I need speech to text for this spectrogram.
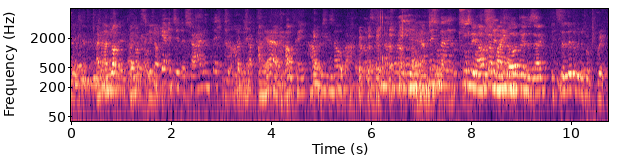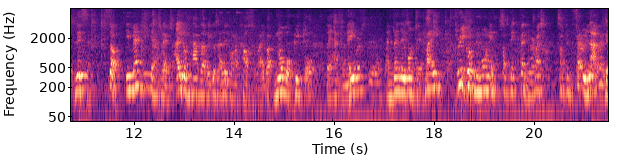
And I'm not, I'm not, you know, Get into the silent bit now. I am, how can, how do you know that? That's why I think that knocked on my door the other day. It's a little bit of a bridge. Listen, so imagine you have neighbors. I don't have that because I live on a castle, right? But normal people, they have neighbors, and then they want to play three o'clock in the morning, something, thank you very much, something very loud. like For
